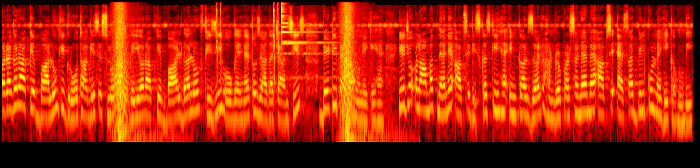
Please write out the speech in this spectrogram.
और अगर आपके बालों की ग्रोथ आगे से स्लो हो गई और आपके बाल डल और फिजी हो गए हैं तो ज़्यादा चांसेस बेटी पैदा होने के हैं। ये जो अलामत मैंने आपसे डिस्कस की हैं, इनका रिज़ल्ट हंड्रेड परसेंट है। मैं आपसे ऐसा बिल्कुल नहीं कहूँगी,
